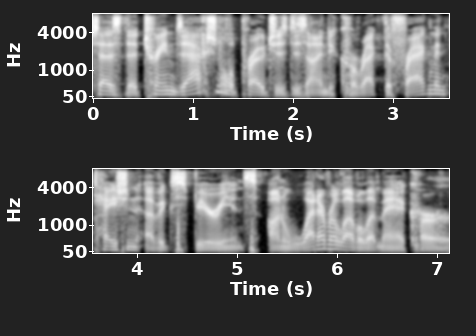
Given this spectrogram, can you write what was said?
Says the transactional approach is designed to correct the fragmentation of experience on whatever level it may occur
